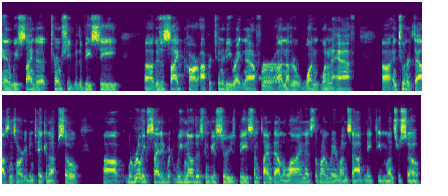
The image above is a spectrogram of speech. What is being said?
and we signed a term sheet with the VC. Uh, there's a sidecar opportunity right now for another one one and a half, uh, and two hundred thousand has already been taken up. So uh, we're really excited. We're, we know there's going to be a Series B sometime down the line as the runway runs out in 18 months or so,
